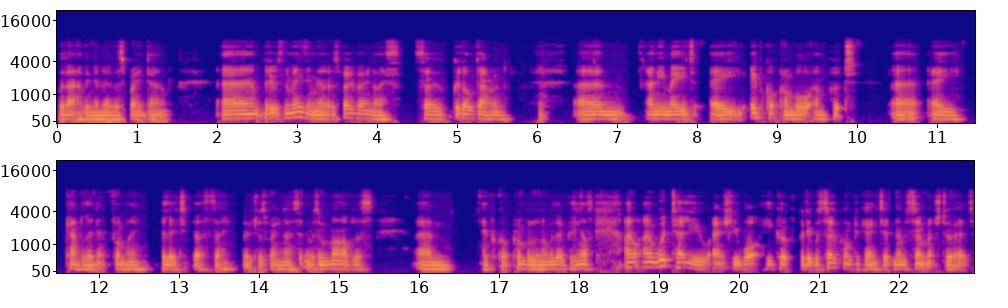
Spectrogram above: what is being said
without having a nervous breakdown. Um, but it was an amazing meal. It was very, very nice. So good old Darren. Um, and he made a apricot crumble and put uh, a candle in it for my belated birthday, which was very nice. And it was a marvelous um, apricot crumble along with everything else. I, I would tell you actually what he cooked, but it was so complicated and there was so much to it.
